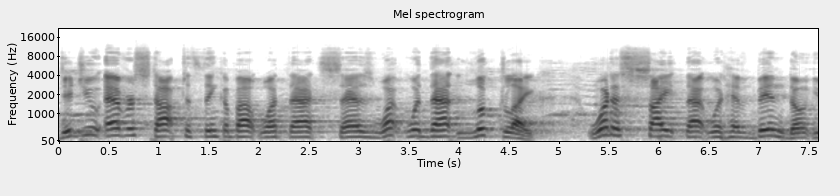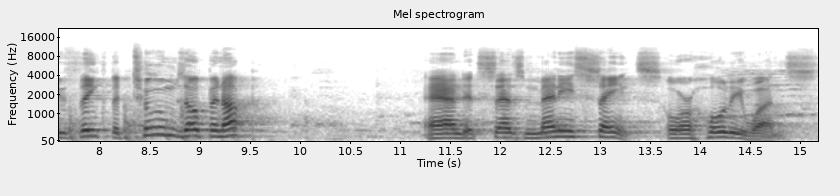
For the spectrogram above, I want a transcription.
Did you ever stop to think about what that says? What would that look like? What a sight that would have been, don't you think? The tombs open up, and it says, many saints or holy ones.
